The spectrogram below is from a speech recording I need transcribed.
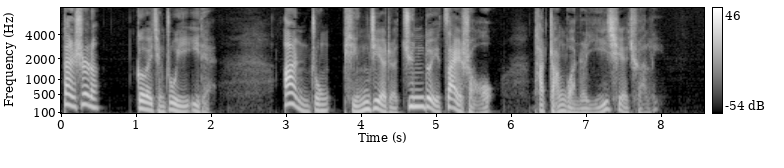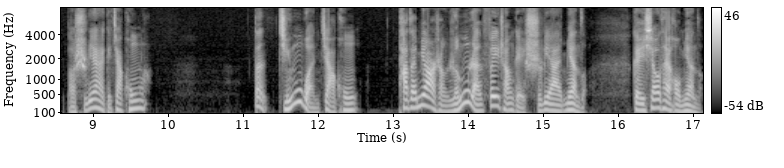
但是呢，各位请注意一点，暗中。凭借着军队在手，他掌管着一切权力，把石立爱给架空了。但尽管架空，他在面上仍然非常给石立爱面子，给萧太后面子。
